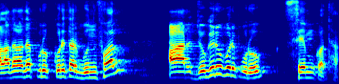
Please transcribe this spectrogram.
আলাদা আলাদা পূরক করে তার গুণফল, আর যোগের উপরে পূরক, সেম কথা।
